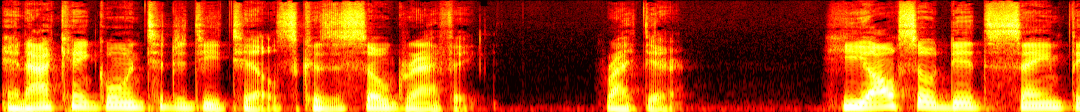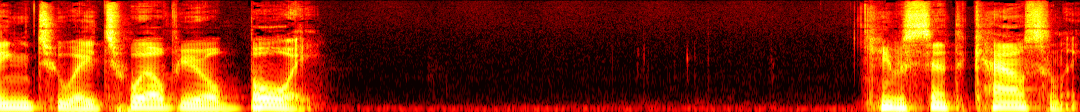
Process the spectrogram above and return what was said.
And I can't go into the details because it's so graphic right there. He also did the same thing to a 12 year old boy he was sent to counseling.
